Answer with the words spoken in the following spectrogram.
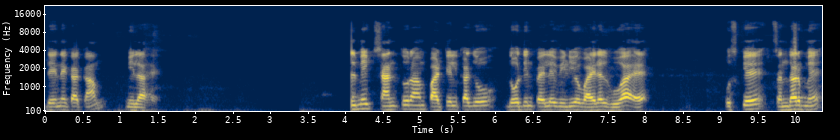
देने का काम मिला है। वाल्मीक शांतुराम पाटिल का जो दो दिन पहले वीडियो वायरल हुआ है उसके संदर्भ में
